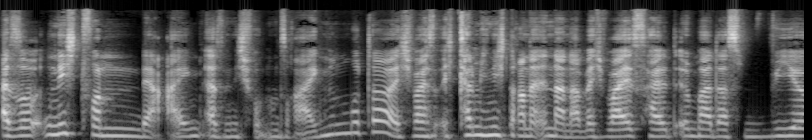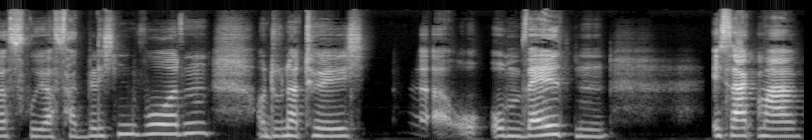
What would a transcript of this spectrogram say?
also nicht von der eigenen, also nicht von unserer eigenen Mutter. Ich weiß, ich kann mich nicht dran erinnern, aber ich weiß halt immer, dass wir früher verglichen wurden und du natürlich äh, um Welten, ich sag mal,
